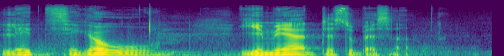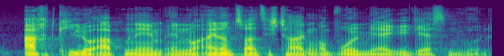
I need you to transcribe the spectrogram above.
Let's go. Je mehr, desto besser. 8 Kilo abnehmen in nur 21 Tagen, obwohl mehr gegessen wurde.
